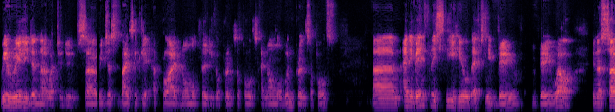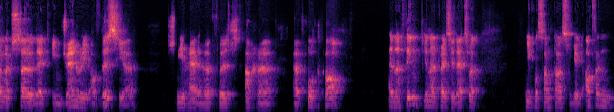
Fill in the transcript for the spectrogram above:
we really didn't know what to do. So we just basically applied normal surgical principles and normal wound principles. Um, and eventually she healed actually very, very well. You know, so much so that in January of this year, she had her first, uh, her, her fourth calf. And I think, you know, Tracy, that's what people sometimes forget. Often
